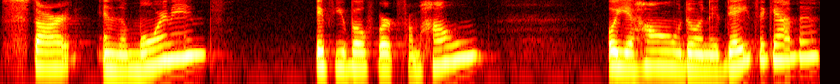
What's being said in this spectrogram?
Start in the mornings if you both work from home or you're home during the day together,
